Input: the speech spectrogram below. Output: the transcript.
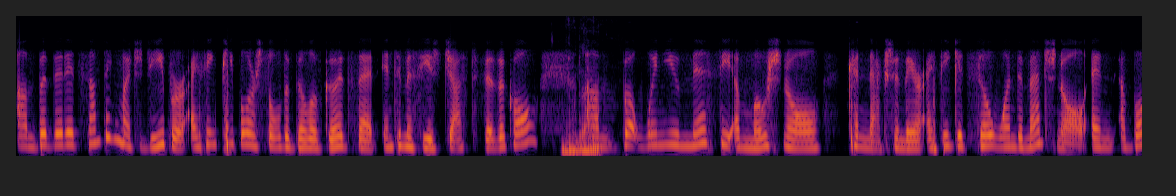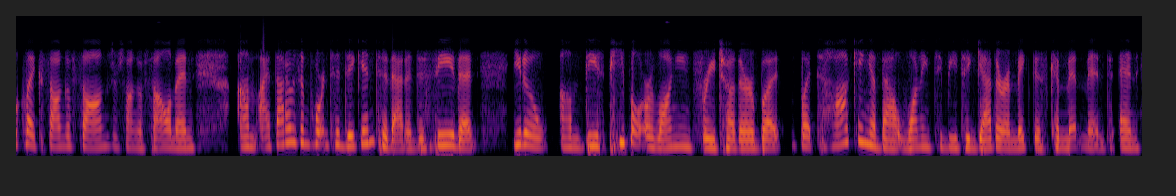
um, but that it's something much deeper. I think people are sold a bill of goods that intimacy is just physical, no um, but when you miss the emotional connection there. I think it's so one dimensional. And a book like Song of Songs or Song of Solomon, um, I thought it was important to dig into that and to see that, you know, um, these people are longing for each other, but, but talking about wanting to be together and make this commitment and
